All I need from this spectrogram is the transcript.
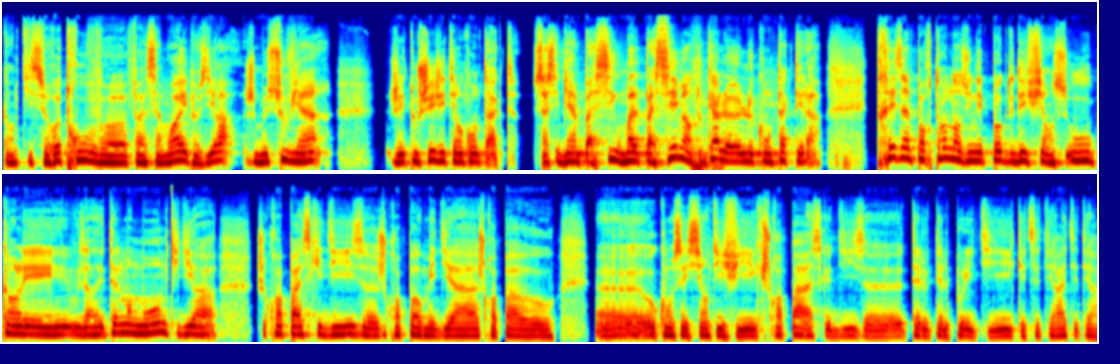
quand ils se retrouvent euh, face à moi, ils peuvent se dire Ah, je me souviens j'ai touché, j'étais en contact. Ça s'est bien passé ou mal passé, mais en tout cas, le, contact est là. Très important dans une époque de défiance où, quand les, vous avez tellement de monde qui dit ah, Je ne crois pas à ce qu'ils disent, je ne crois pas aux médias, je ne crois pas au, euh, au, conseil scientifique, je ne crois pas à ce que disent euh, telle ou telle politique, etc. etc.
